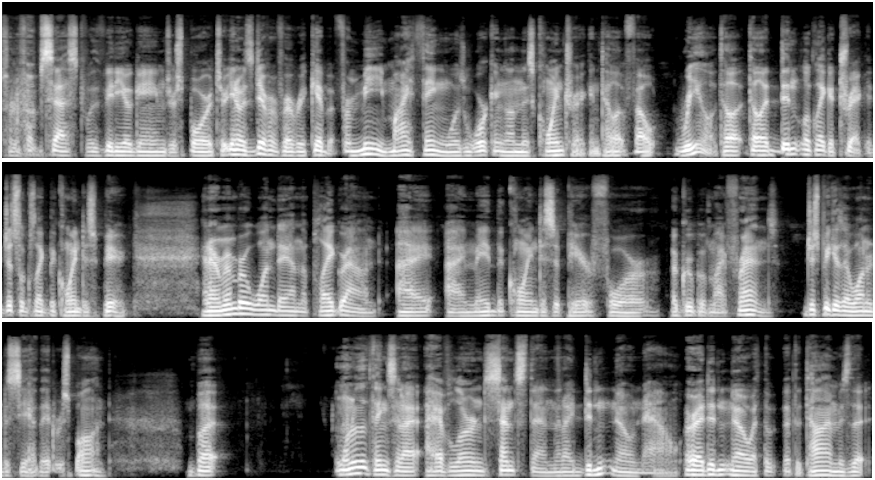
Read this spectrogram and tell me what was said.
sort of obsessed with video games or sports or you know it's different for every kid but for me my thing was working on this coin trick until it felt real until, until it didn't look like a trick. It just looks like the coin disappeared. And i remember one day on the playground i i made the coin disappear for a group of my friends just because i wanted to see how they'd respond. But one of the things that I, I have learned since then that I didn't know now, or I didn't know at the at the time, is that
